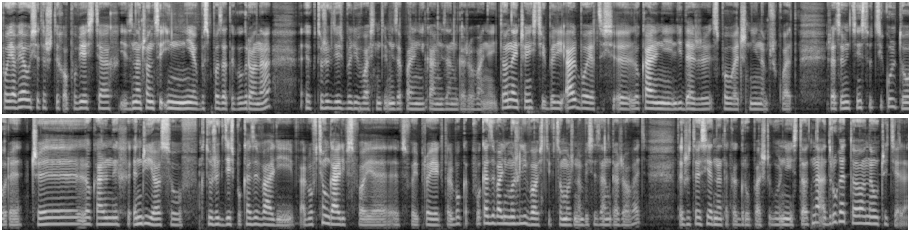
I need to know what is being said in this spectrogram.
pojawiały się też w tych opowieściach znaczący inni, jakby spoza tego grona, y, którzy gdzieś byli właśnie tymi zapalnikami zaangażowania. I to najczęściej byli albo jacyś y, lokalni liderzy społeczni, na przykład pracownicy instytucji kultury, czy lokalnych NGO-sów, którzy gdzieś pokazywali albo wciągali w swoje, w swoje projekty, albo pokazywali możliwości, w co można by się zaangażować. Także to jest jedna taka grupa szczególnie istotna a druga to nauczyciele.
